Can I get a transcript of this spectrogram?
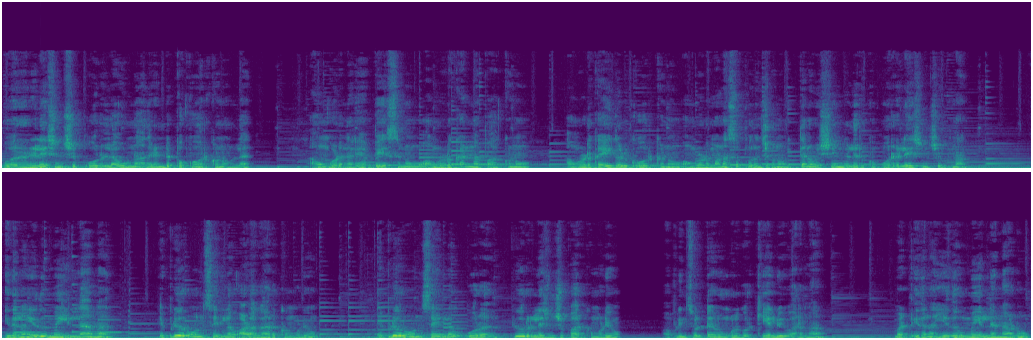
ஒரு ரிலேஷன்ஷிப் ஒரு லவ்னா அது ரெண்டு பக்கம் இருக்கணும்ல. அவங்களோட நிறையா பேசணும் அவங்களோட கண்ணை பார்க்கணும் அவங்களோட கைகள் கோர்க்கணும் அவங்களோட மனசை புரிஞ்சுக்கணும். இத்தனை விஷயங்கள் இருக்கும் ஒரு ரிலேஷன்ஷிப்னா இதெல்லாம் எதுவுமே இல்லாமல் எப்படி ஒரு ஒன் சைடு லவ் அழகாக இருக்க முடியும்? எப்படி ஒரு ஒன் சைடில் ஒரு பியூர் ரிலேஷன்ஷிப்பாக இருக்க முடியும் அப்படின்னு சொல்லிட்டு உங்களுக்கு ஒரு கேள்வி வரலாம். பட் இதெல்லாம் எதுவுமே இல்லைனாலும்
